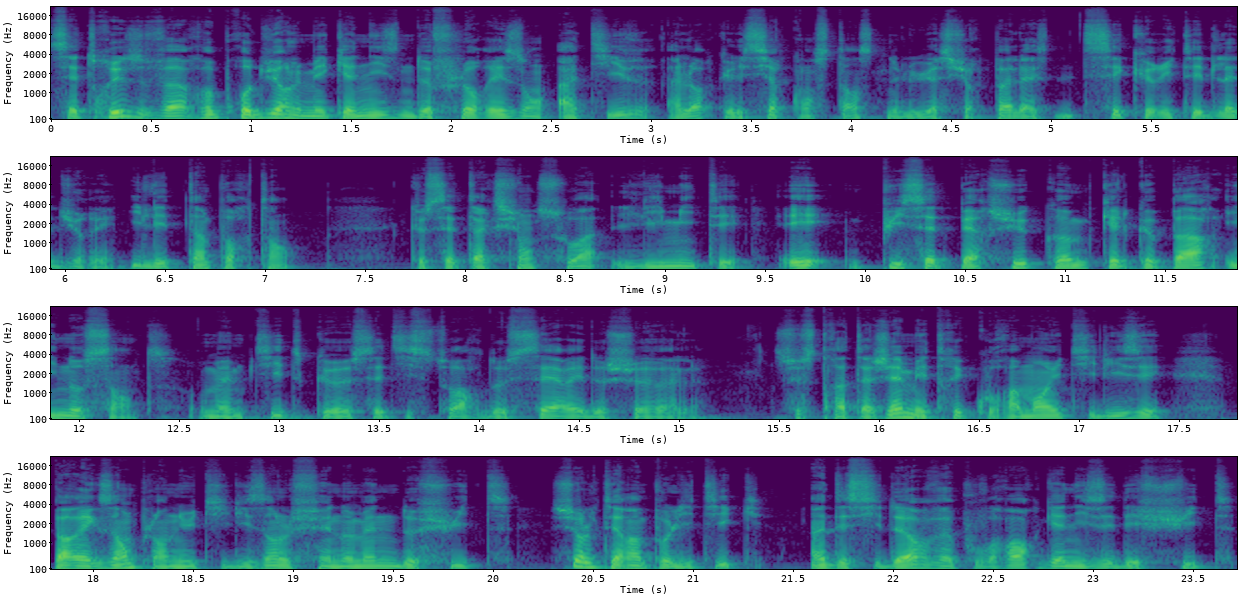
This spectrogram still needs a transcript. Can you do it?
Cette ruse va reproduire le mécanisme de floraison hâtive alors que les circonstances ne lui assurent pas la sécurité de la durée. Il est important que cette action soit limitée et puisse être perçue comme quelque part innocente, au même titre que cette histoire de cerf et de cheval. Ce stratagème est très couramment utilisé, par exemple en utilisant le phénomène de fuite. Sur le terrain politique, un décideur va pouvoir organiser des fuites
